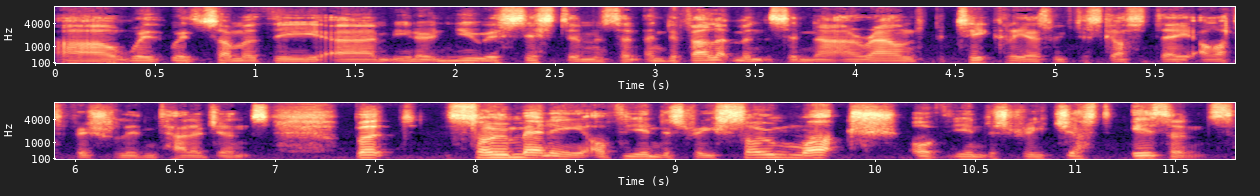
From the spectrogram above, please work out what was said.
uh, with with some of the um, you know newest systems and, and developments in that around, particularly as we've discussed today, artificial intelligence. But so many of the industry, so much of the industry just isn't.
